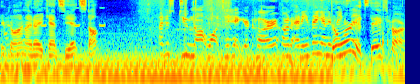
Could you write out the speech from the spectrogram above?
Keep going. I know you can't see it. Stop. I just do not want to hit your car on anything and it Don't worry, it- it's Dave's car.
